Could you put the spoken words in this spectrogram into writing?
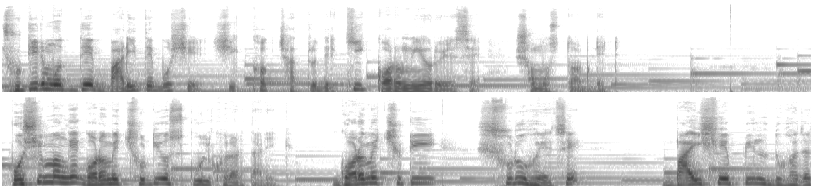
ছুটির মধ্যে বাড়িতে বসে শিক্ষক ছাত্রদের কি করণীয় রয়েছে সমস্ত আপডেট। পশ্চিমবঙ্গে গরমের ছুটি ও স্কুল খোলার তারিখ। গরমের ছুটি শুরু হয়েছে বাইশে এপ্রিল দু হাজার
